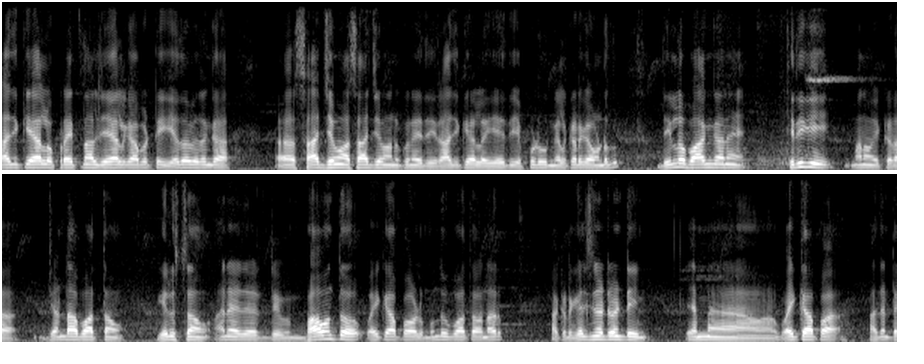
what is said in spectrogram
రాజకీయాల్లో ప్రయత్నాలు చేయాలి కాబట్టి ఏదో విధంగా సాధ్యం అసాధ్యం అనుకునేది రాజకీయాల్లో ఏది ఎప్పుడూ నిలకడగా ఉండదు. దీనిలో భాగంగానే తిరిగి మనం ఇక్కడ జెండా బాత్తాం గెలుస్తాం అనే భావంతో వైకాపా వాళ్ళు ముందుకు పోతా ఉన్నారు. అక్కడ గెలిచినటువంటి ఎం వైకాపా అదంటే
